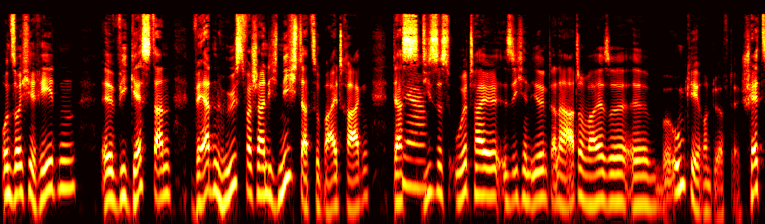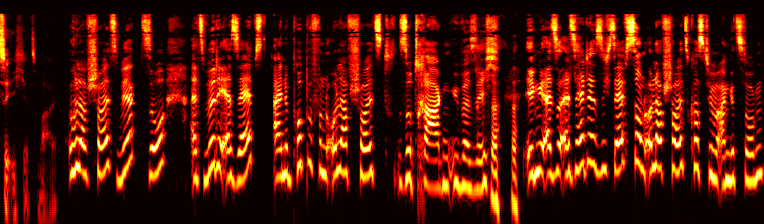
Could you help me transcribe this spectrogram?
Und solche Reden äh, wie gestern werden höchstwahrscheinlich nicht dazu beitragen, dass ja. dieses Urteil sich in irgendeiner Art und Weise äh, umkehren dürfte. Schätze ich jetzt mal. Olaf Scholz wirkt so, als würde er selbst eine Puppe von Olaf Scholz so tragen über sich. Irgendwie, also als hätte er sich selbst so ein Olaf Scholz-Kostüm angezogen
